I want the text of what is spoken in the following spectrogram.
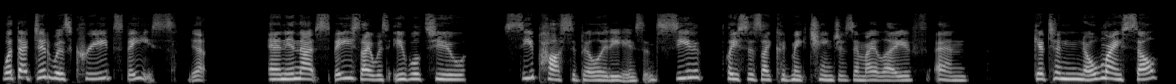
what that did was create space. Yep. And in that space, I was able to see possibilities and see places I could make changes in my life and get to know myself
